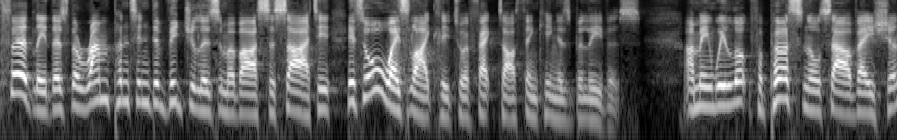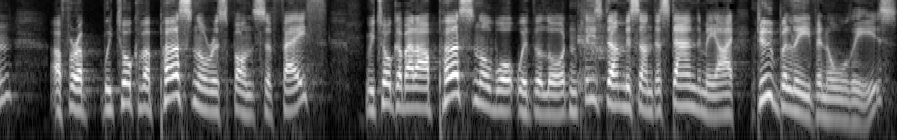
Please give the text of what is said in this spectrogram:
thirdly, there's the rampant individualism of our society. It's always likely to affect our thinking as believers. I mean, we look for personal salvation, uh, for a, we talk of a personal response of faith. We talk about our personal walk with the Lord, and please don't misunderstand me. I do believe in all these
